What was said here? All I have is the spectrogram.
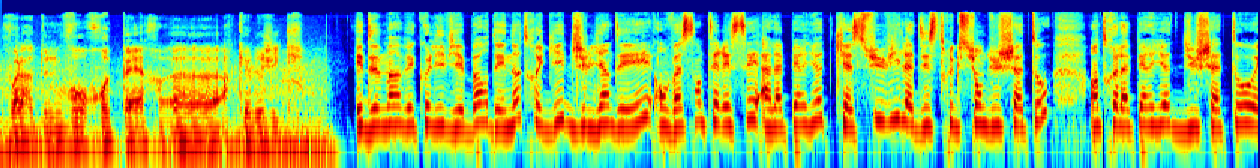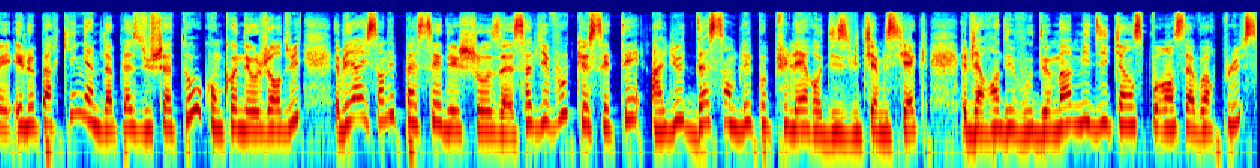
voilà, de nouveaux repères euh, archéologiques. Et demain, avec Olivier Borde et notre guide Julien Deshaies, on va s'intéresser à la période qui a suivi la destruction du château. Entre la période du château et, et le parking hein, de la place du château qu'on connaît aujourd'hui, eh bien, il s'en est passé des choses. Saviez-vous que c'était un lieu d'assemblée populaire au XVIIIe siècle? Eh bien, rendez-vous demain, midi 15 pour en savoir plus.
